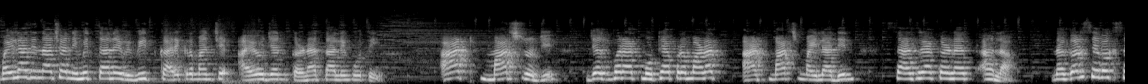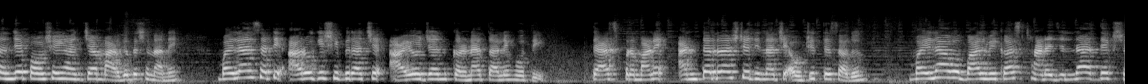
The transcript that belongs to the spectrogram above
महिला दिनाच्या निमित्ताने विविध कार्यक्रमांचे आयोजन करण्यात आले होते. आठ मार्च रोजी जगभरात मोठ्या प्रमाणात आठ मार्च महिला दिन साजरा करण्यात आला. नगरसेवक संजय पावशे यांच्या मार्गदर्शनाने महिलांसाठी आरोग्य शिबिराचे आयोजन करण्यात आले होते. त्याचप्रमाणे आंतरराष्ट्रीय दिनाचे औचित्य साधून महिला व बाल विकास ठाणे जिल्हा अध्यक्ष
